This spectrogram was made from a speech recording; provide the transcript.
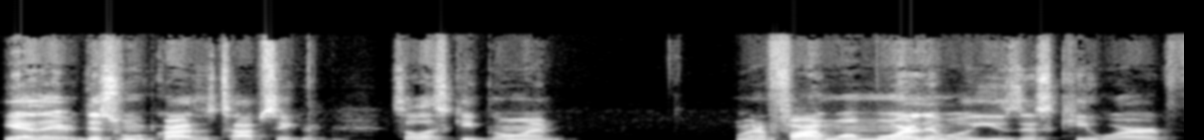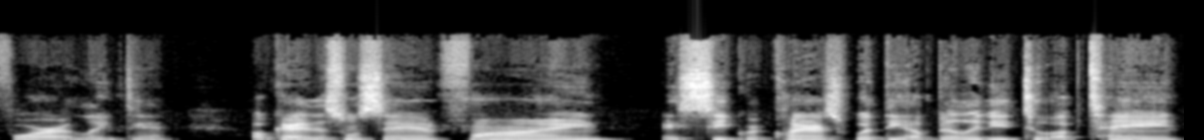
Yeah, this one requires a top secret. So let's keep going. We're going to find one more, then we'll use this keyword for LinkedIn. Okay, this one's saying find a secret clearance with the ability to obtain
